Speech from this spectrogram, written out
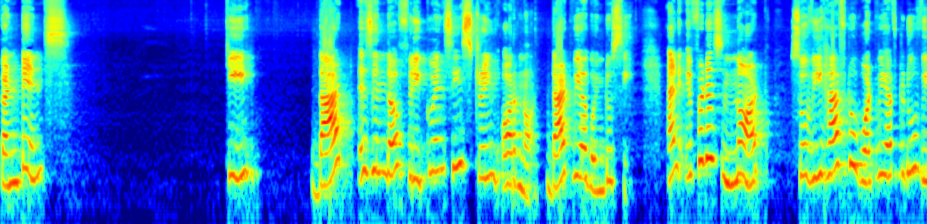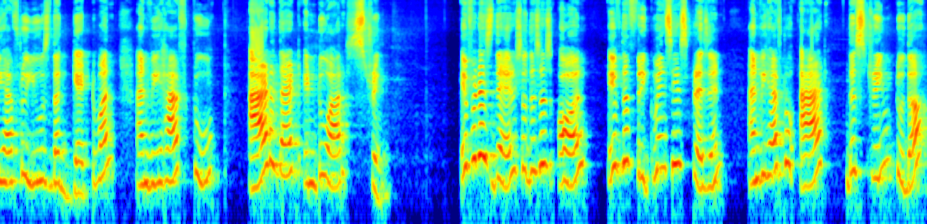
contains key that is in the frequency string or not. That we are going to see. And if it is not so we have to what we have to do we have to use the get one and we have to add that into our string. If it is there so this is all if the frequency is present and we have to add the string to the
